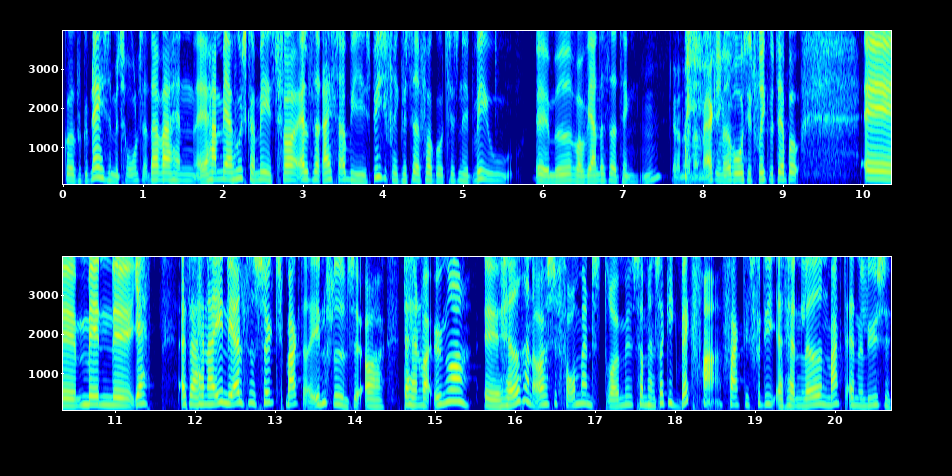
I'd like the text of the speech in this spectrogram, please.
gået på gymnasiet med Troels, og der var han, øh, ham, jeg husker mest for altid rejse op i spisefrikvarteret for at gå til sådan et VU-møde, øh, hvor vi andre sad og tænkte, mm, det var noget, der mærkeligt noget at bruge sit frikvarter på. Øh, men øh, ja, altså han har egentlig altid søgt magt og indflydelse, og da han var yngre, øh, havde han også formandsdrømme, som han så gik væk fra, faktisk fordi, at han lavede en magtanalyse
